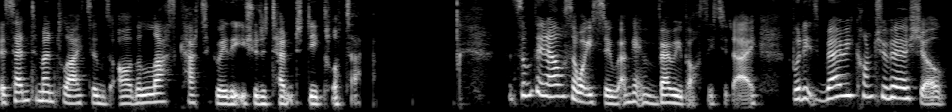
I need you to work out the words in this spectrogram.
As sentimental items are the last category that you should attempt to declutter. Something else I want you to do, I'm getting very bossy today, but it's very controversial.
